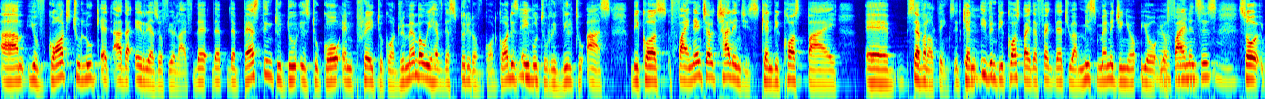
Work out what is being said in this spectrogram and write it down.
Um, you've got to look at other areas of your life. The, the, the best thing to do is to go and pray to God. Remember, we have the Spirit of God. God is able to reveal to us because financial challenges can be caused by uh, several things. It can mm. even be caused by the fact that you are mismanaging your, your, your finances. Mm. So,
